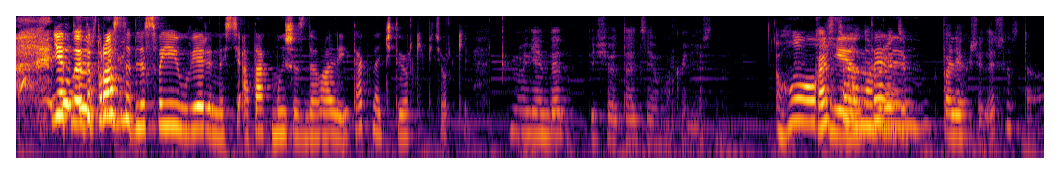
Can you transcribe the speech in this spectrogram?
Да. Нет, ну это просто для своей уверенности. А так мы же сдавали и так на четверки, пятерки. Ну, ЕНД еще та тема, конечно. Ох, Кажется, она вроде полегче, да, сейчас стала?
